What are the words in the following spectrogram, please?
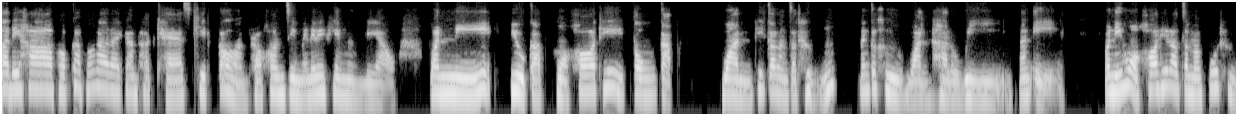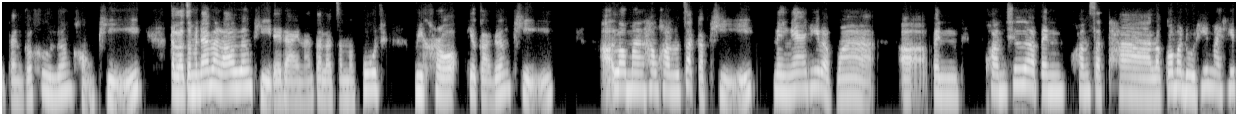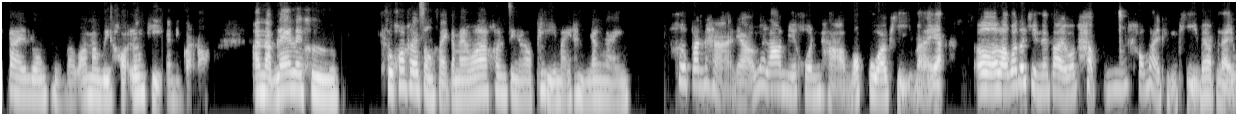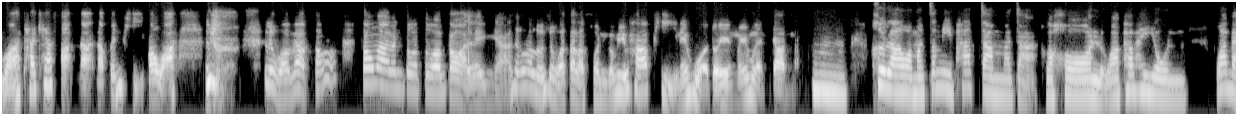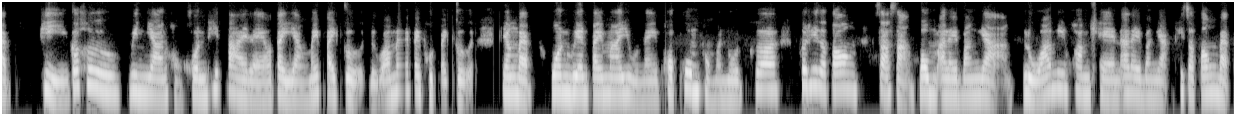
สวัสดีค่ะ พบกับพวกเรารายการพอดแคสต์คิดก่อน เพราะความจริงไม่ได้มีเพียงหนึ่งเดียว วันนี้อยู่กับหัวข้อที่ตรงกับวันที่กำลังจะถึง นั่นก็คือวันฮาโลวีนนั่นเอง วันนี้หัวข้อที่เราจะมาพูดถึงกันก็คือเรื่องของผี แต่เราจะไม่ได้มาเล่าเรื่องผีใด ๆ นะ แต่เราจะมาพูดวิเคราะห์เกี่ยวกับเรื่องผีเรามาทำความรู้จักกับผีในแง่ที่แบบว่าเออเป็น ความเชื่อเป็นความศรัทธา แล้วก็มาดูที่มาที่ไปรวมถึงแบบว่ามาวิเคราะห์เรื่องผีกันดีกว่าเนาะอันดับแรกเลยคือทุกคนเคยสงสัยกันไหมว่าความจริงแล้วผีหมายถึงยังไง คือปัญหาเนี้ยเวลามีคนถามว่ากลัวผีไหมอะ เออ เราก็จะคิดในใจว่าแบบเขาหมายถึงผีแบบไหนวะ ถ้าแค่ฝันอะนับเป็นผีเปล่าวะ หรือหรือว่าแบบต้องต้องมาเป็นตัวตัวก่อนอะไรเงี้ยซึ่งเรารู้สึกว่าแต่ละคนก็มีภาพผีในหัวตัวเองไม่เหมือนกันอะอืม คือเราอะมักจะมีภาพจำมาจากละครหรือว่าภาพยนตร์ว่าแบบ ผีก็คือวิญญาณของคนที่ตายแล้ว แต่ยังไม่ไปเกิดหรือว่าไม่ไปผุดไปเกิด ยังแบบวนเวียนไปมาอยู่ในภพภูมิของมนุษย์ เพื่อเพื่อที่จะต้องสะสางปมอะไรบางอย่าง หรือว่ามีความแค้นอะไรบางอย่างที่จะต้องแบบ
